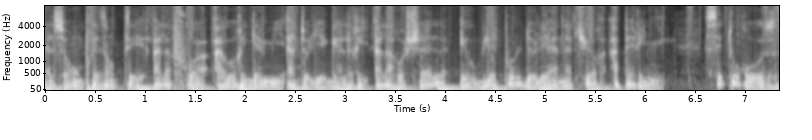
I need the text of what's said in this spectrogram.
Elles seront présentées à la fois à Origami Atelier Galerie à La Rochelle et au Biopôle de Léa Nature à Périgny. C'est tout rose.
